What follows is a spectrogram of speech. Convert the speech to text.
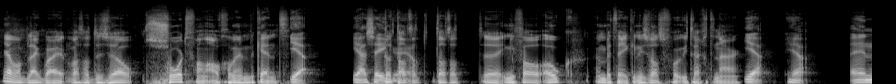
Ja, want blijkbaar was dat dus wel soort van algemeen bekend. Ja, ja zeker. dat dat, ja. dat dat eh, in ieder geval ook een betekenis was voor Utrechtenaar. Ja, ja. En,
